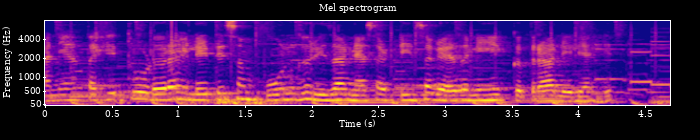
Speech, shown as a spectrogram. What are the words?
आणि आता हे थोडं राहिले ते संपवून घरी जाण्यासाठी सगळ्याजणी एकत्र आलेले आहेत.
